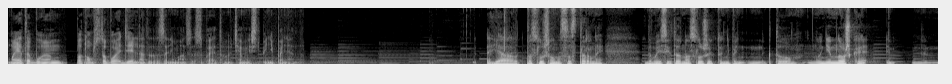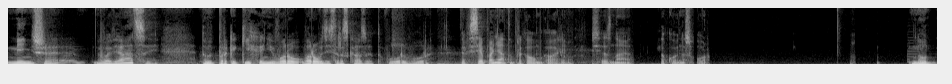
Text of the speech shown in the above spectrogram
мы это будем потом с тобой отдельно тогда заниматься, поэтому тема, если тебе непонятно. Я вот послушал нас со стороны. Думаю, если кто нас слушает, кто, не, кто ну, немножко меньше в авиации, думаю, про каких они воров, воров здесь рассказывают. Воры, воры. Да все понятно, про кого мы говорим. Все знают, какой у нас вор. Ну,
